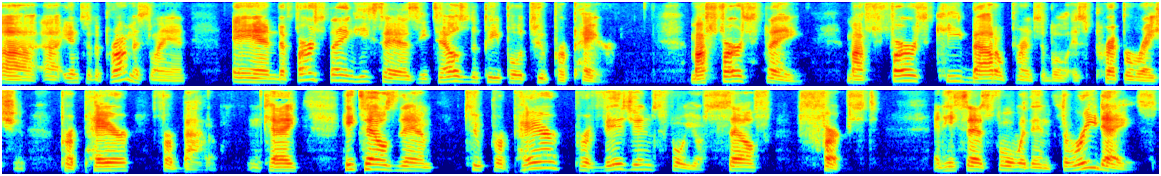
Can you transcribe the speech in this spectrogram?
uh, uh, into the promised land. And the first thing he says, he tells the people to prepare. My first thing, my first key battle principle is preparation. Prepare for battle. Okay. He tells them to prepare provisions for yourself first. And he says, For within three days,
